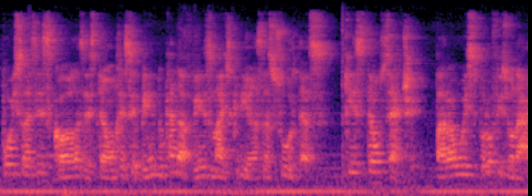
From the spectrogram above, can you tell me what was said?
pois as escolas estão recebendo cada vez mais crianças surdas. Questão 7. Para os profissionais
